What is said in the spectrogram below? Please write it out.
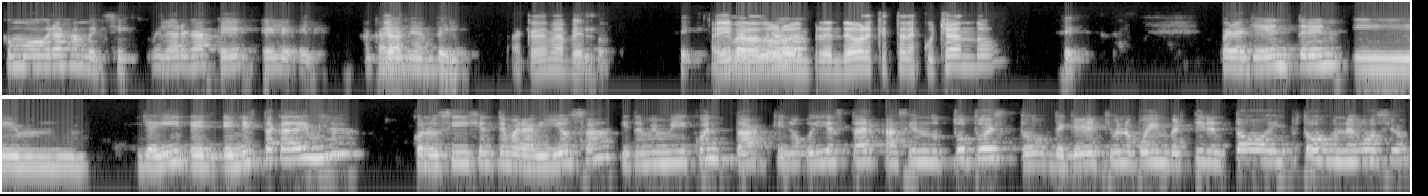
Como Graham Bell, sí, Belarga E L L. Academia Bell. Academia Bell. Ahí para todos los emprendedores que están escuchando. Sí. Para que entren y, y ahí en, esta academia conocí gente maravillosa y también me di cuenta que no podía estar haciendo todo esto de creer que uno puede invertir en todo y todo es un negocio.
